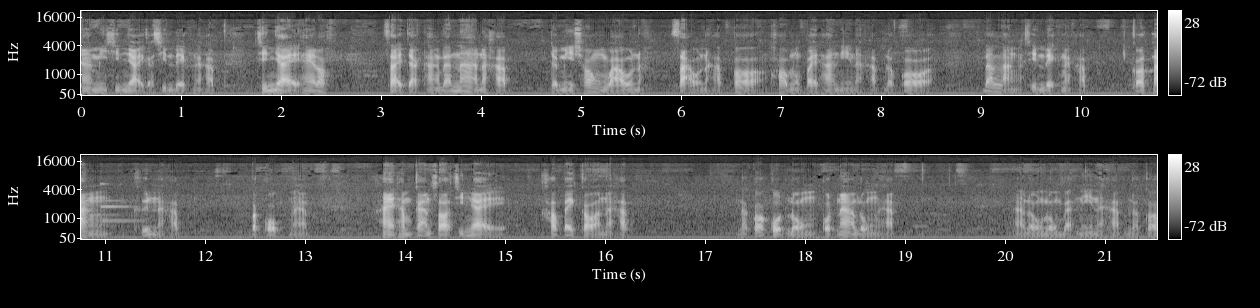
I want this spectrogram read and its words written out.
นะมีชิ้นใหญ่กับชิ้นเล็กนะครับ ชิ้นใหญ่ให้เราใส่จากทางด้านหน้านะครับ จะมีช่องเว้าเสานะครับ ก็ครอบลงไปท่านี้นะครับ แล้วก็ด้านหลังชิ้นเล็กนะครับ ก็ตั้งขึ้นนะครับ ประกบนะครับ ให้ทำการสอดชิ้นใหญ่เข้าไปก่อนนะครับ แล้วก็กดลงกดหน้าลงนะครับลงลงแบบนี้นะครับ แล้วก็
